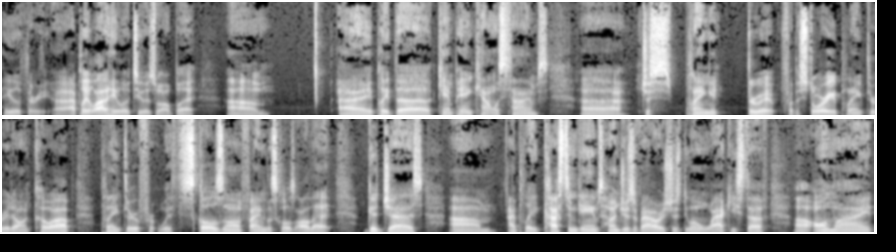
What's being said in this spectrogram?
Halo 3. Uh, I played a lot of Halo 2 as well, but um, I played the campaign countless times. Uh, just playing it through it for the story, playing through it on co op, playing through for, with skulls on, finding the skulls, all that good jazz. Um, I played custom games, hundreds of hours, just doing wacky stuff uh, online,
